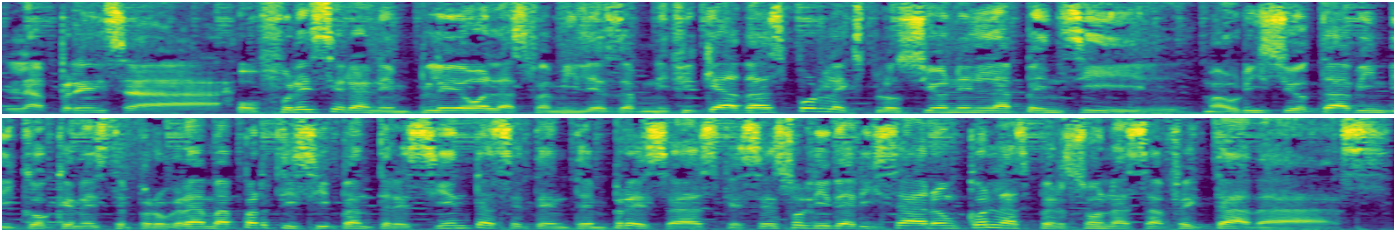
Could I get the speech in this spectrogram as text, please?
La prensa. Ofrecerán empleo a las familias damnificadas por la explosión en la Pensil. Mauricio Tab indicó que en este programa participan 370 empresas que se solidarizaron con las personas afectadas.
